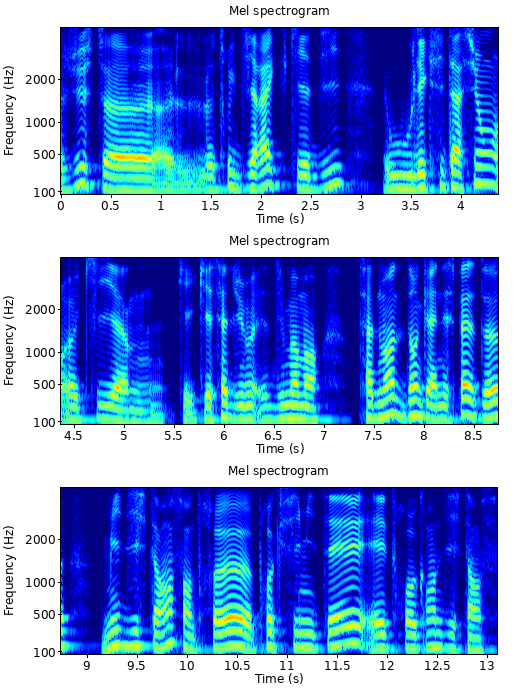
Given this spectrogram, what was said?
juste le truc direct qui est dit ou l'excitation euh, qui, euh, qui, qui, est celle du, du, moment. Ça demande donc une espèce de mi-distance entre proximité et trop grande distance.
